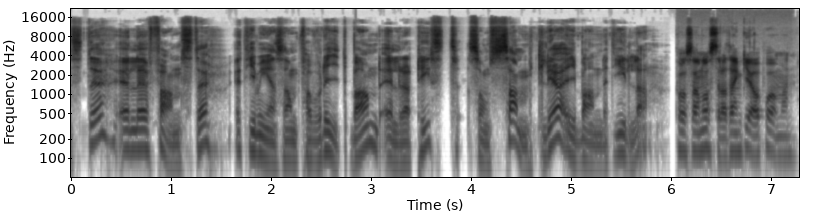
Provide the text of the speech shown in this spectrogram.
Finns det, eller fanns det, ett gemensamt favoritband eller artist som samtliga i bandet gillar? Cosa Nostra tänker jag på, men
